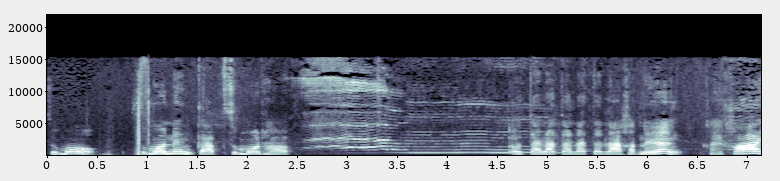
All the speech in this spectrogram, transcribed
ซูโม่ซูโม่หนึ่งกับซูโม่ท็อปโอ้ตาละตาละตาละครับเนื่องค่อย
